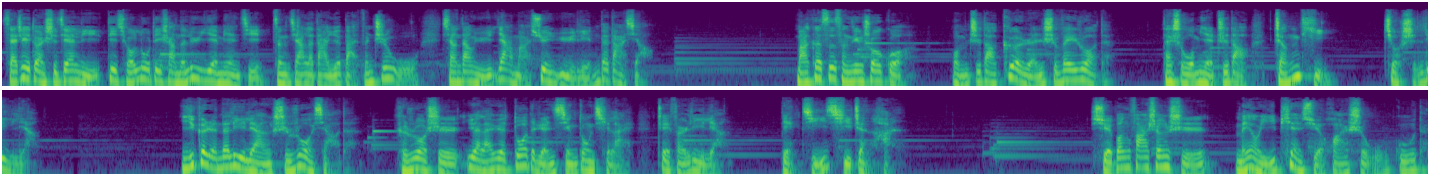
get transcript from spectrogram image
在这段时间里，地球陆地上的绿叶面积增加了大约百分之五，相当于亚马逊雨林的大小。马克思曾经说过：“我们知道个人是微弱的，但是我们也知道整体就是力量。一个人的力量是弱小的。”可若是越来越多的人行动起来，这份力量便极其震撼。雪崩发生时，没有一片雪花是无辜的；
